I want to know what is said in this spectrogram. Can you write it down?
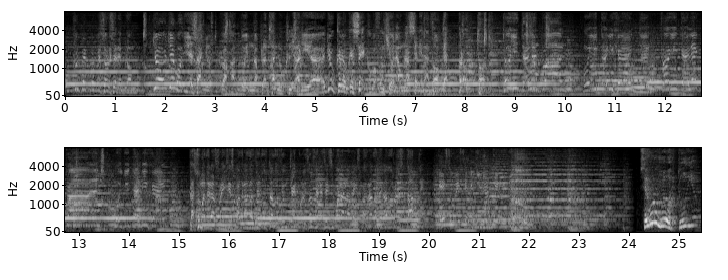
Disculpe, profesor Cerebrón. Yo llevo 10 años trabajando en una planta nuclear y eh, yo creo que sé cómo funciona un acelerador de protones. Soy intelectual, muy inteligente. Soy intelectual, muy inteligente. La suma de las raíces cuadradas de dos lados de un triángulo isósceles es igual a la raíz cuadrada del lado restante. Eso es el equilátero. Según un nuevo estudio,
